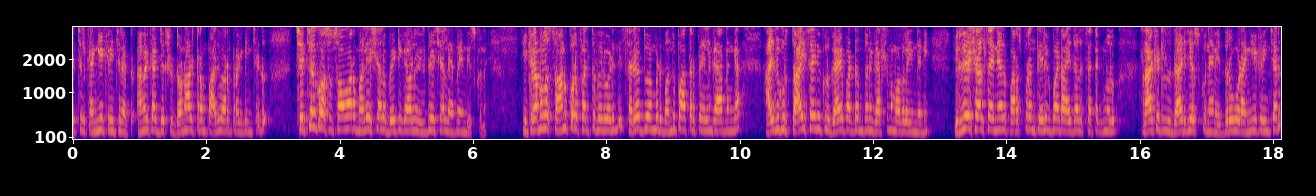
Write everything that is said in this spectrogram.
చర్చలకు అంగీకరించినట్టు. అమెరికా అధ్యక్షుడు డొనాల్డ్ ట్రంప్ ఆదివారం ప్రకటించాడు. చర్చల కోసం సోమవారం మలేషియాలో భేటీ కావాలని ఇరు దేశాలు నిర్ణయం తీసుకున్నాయి. ఈ క్రమంలో సానుకూల ఫలితం వెలువడింది. సరిహద్దు వెంబడి బంధుపాత్ర పేలిన కారణంగా ఐదుగురు తాయి సైనికులు గాయపడడంతోనే ఘర్షణ మొదలైందని ఇరు దేశాల సైన్యాలు పరస్పరం తేలికపాటి ఆయుధాలు శతజ్ఞులు రాకెట్లు దాడి చేసుకున్నాయని ఇద్దరు కూడా అంగీకరించారు.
